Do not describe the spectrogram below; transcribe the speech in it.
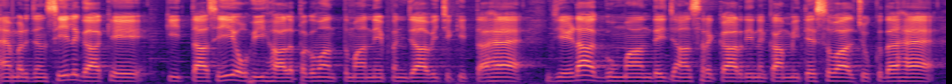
ਐਮਰਜੈਂਸੀ ਲਗਾ ਕੇ ਕੀਤਾ ਸੀ, ਉਹੀ ਹਾਲ ਭਗਵੰਤ ਮਾਨ ਨੇ ਪੰਜਾਬ ਵਿੱਚ ਕੀਤਾ ਹੈ, ਜਿਹੜਾ ਆਗੂ ਮਾਨ ਦੇ ਜਾਂ ਸਰਕਾਰ ਦੀ ਨਾਕਾਮੀ ਤੇ ਸਵਾਲ ਚੁੱਕਦਾ ਹੈ,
